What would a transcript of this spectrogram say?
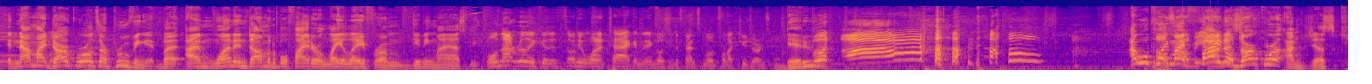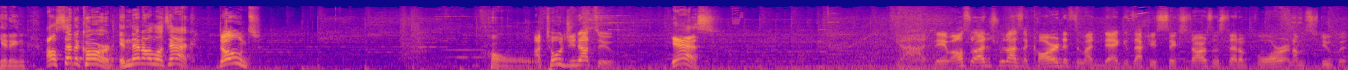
No. And now my Dark Worlds are proving it, but I'm one indomitable fighter, Lei Lei, from getting my ass beat. Well, not really, because it's only one attack, and then it goes to defense mode for like two turns. Did it? But oh no! I will play Also, my final honest- Dark World. I'm just kidding. I'll set a card, and then I'll attack. Don't! Oh. I told you not to. Yes. God damn. Also, I just realized the card that's in my deck is actually six stars instead of four, and I'm stupid.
